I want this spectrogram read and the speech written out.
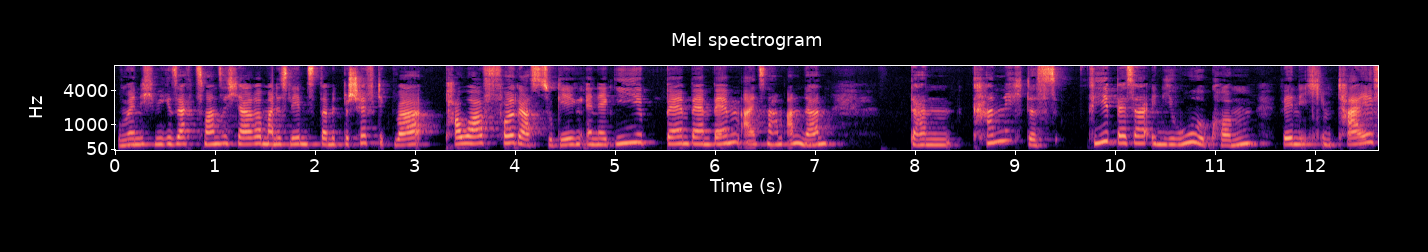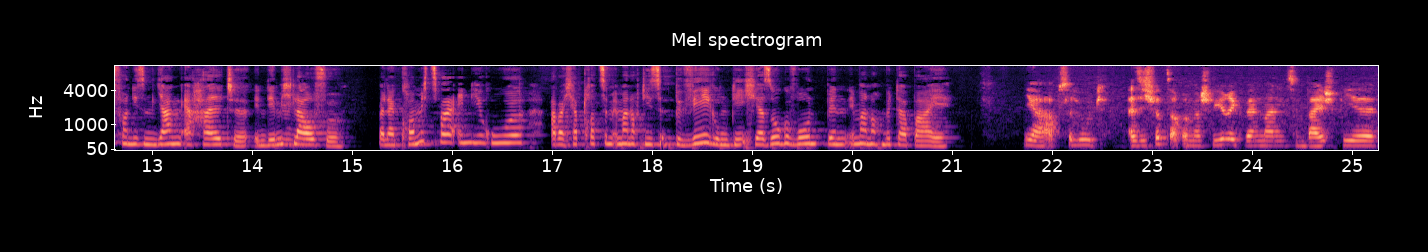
Und wenn ich, wie gesagt, 20 Jahre meines Lebens damit beschäftigt war, Power, Vollgas zu geben, Energie, bam, bam, bam, eins nach dem anderen, dann kann ich das viel besser in die Ruhe kommen, wenn ich im Teil von diesem Yang erhalte, indem ich mhm. laufe. Weil dann komme ich zwar in die Ruhe, aber ich habe trotzdem immer noch diese Bewegung, die ich ja so gewohnt bin, immer noch mit dabei. Ja, absolut. Also ich finde es auch immer schwierig, wenn man zum Beispiel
